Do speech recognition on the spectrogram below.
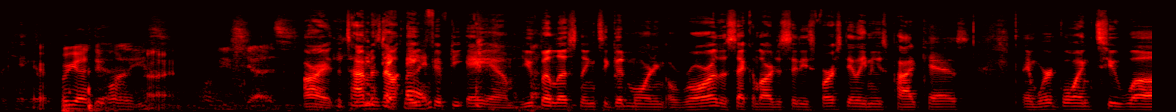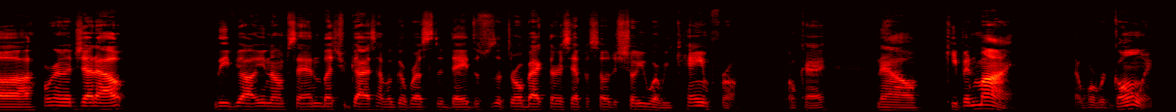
I can't hear. We're gonna do one of these. Alright. One of these guys. All right. The time is now 8:50 a.m. You've been listening to Good Morning Aurora, the second largest city's first daily news podcast, and we're going to uh we're gonna jet out. Leave y'all, you know what I'm saying? Let you guys have a good rest of the day. This was a throwback Thursday episode to show you where we came from. Okay? Now, keep in mind that where we're going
